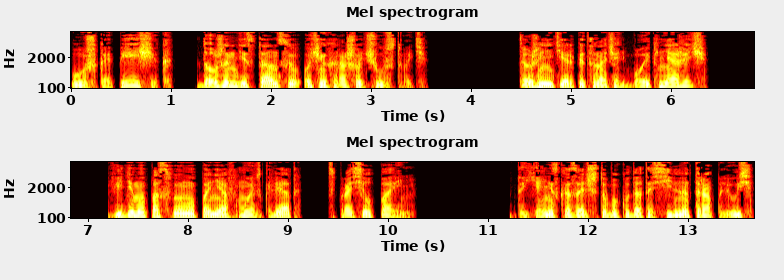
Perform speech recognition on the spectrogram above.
Уж копейщик должен дистанцию очень хорошо чувствовать. Тоже не терпится начать бой, княжич? Видимо, по-своему поняв мой взгляд, спросил парень. Да я не сказать, чтобы куда-то сильно тороплюсь.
